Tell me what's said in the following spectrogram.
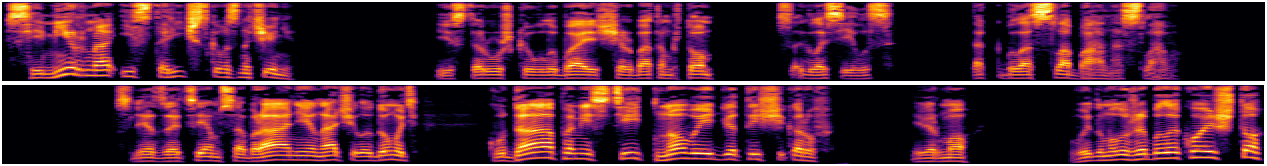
всемирно-исторического значения. И старушка, улыбаясь щербатым ртом, согласилась, так была слаба на славу. Вслед за тем собрание начало думать, куда поместить новые две тысячи коров. И Вермо выдумал уже было кое-что.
